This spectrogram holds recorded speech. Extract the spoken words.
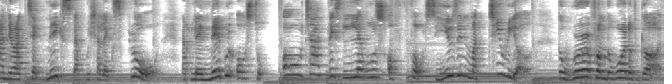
And there are techniques that we shall explore that will enable us to alter these levels of thoughts using material the word from the word of God.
